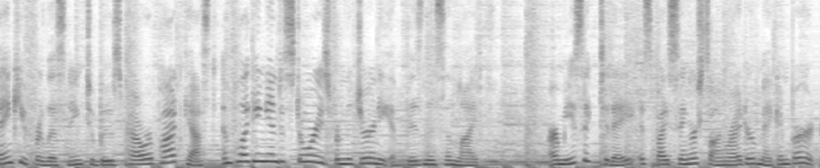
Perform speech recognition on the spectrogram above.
Thank you for listening to Boost Power Podcast and plugging into stories from the journey of business and life. Our music today is by singer songwriter Megan Burtt.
